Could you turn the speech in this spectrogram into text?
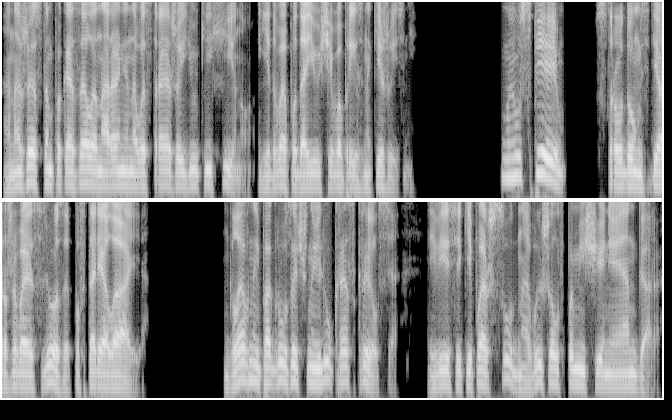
Она жестом показала на раненого стража Юки Хину, едва подающего признаки жизни. «Мы успеем», — с трудом сдерживая слезы, повторяла Айя. Главный погрузочный люк раскрылся, и весь экипаж судна вышел в помещение ангара.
